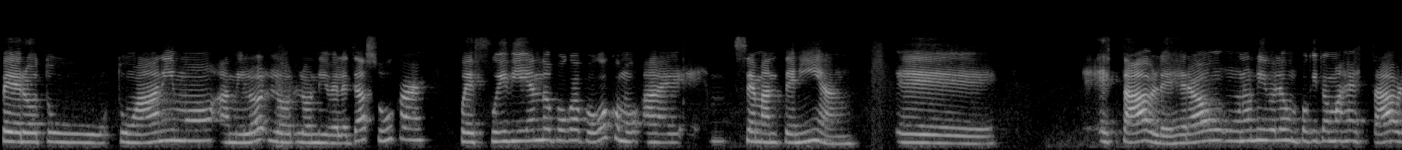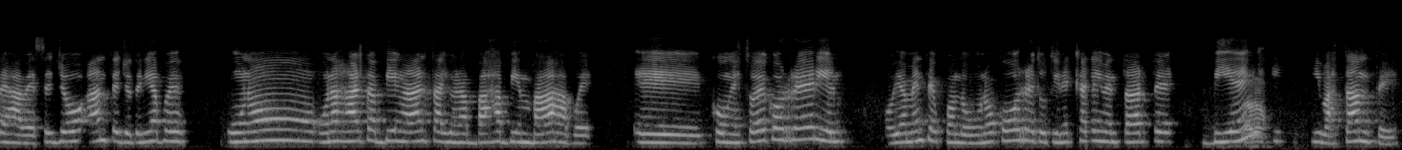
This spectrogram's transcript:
pero tu, ánimo, a mí los niveles de azúcar, pues fui viendo poco a poco como eh, se mantenían eh, estables, eran unos niveles un poquito más estables. A veces yo antes yo tenía pues uno, unas altas bien altas y unas bajas bien bajas, pues eh, con esto de correr y obviamente cuando uno corre tú tienes que alimentarte bien y, bastante.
